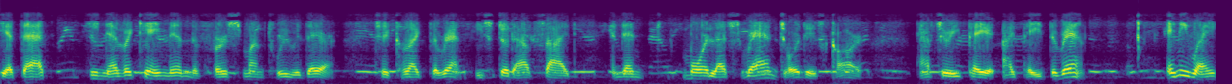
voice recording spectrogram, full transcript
Get that? He never came in the first month we were there to collect the rent. He stood outside and then more or less ran toward his car after he paid I paid the rent. Anyway,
